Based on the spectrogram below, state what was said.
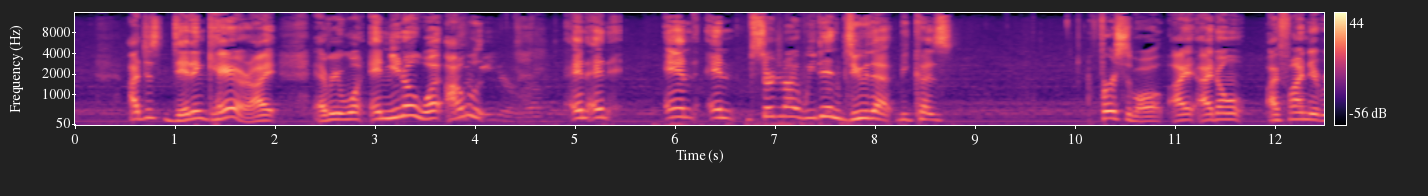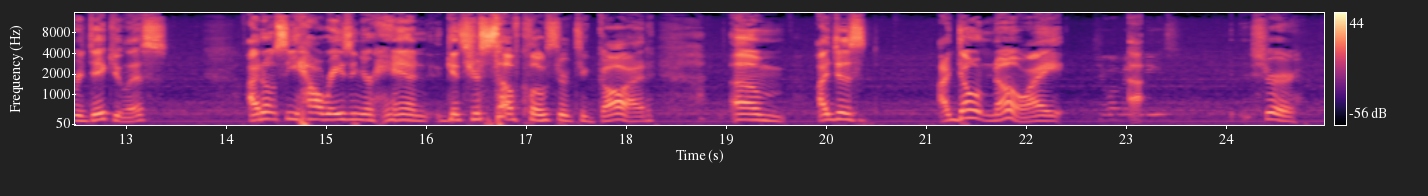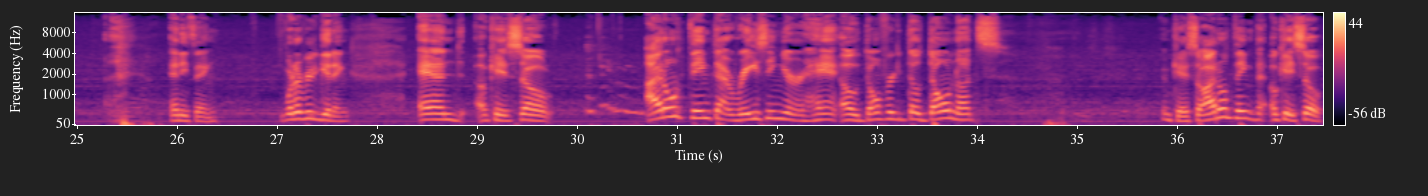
I just didn't care. I everyone and you know what? I was and and and and Serge and I we didn't do that because first of all, I I don't I find it ridiculous. I don't see how raising your hand gets yourself closer to God. Um I just I don't know. I Do you want Uh, sure anything. Whatever you're getting. And okay, so I don't think that raising your hand Oh, don't forget those donuts. Okay, so I don't think that. Okay, so,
